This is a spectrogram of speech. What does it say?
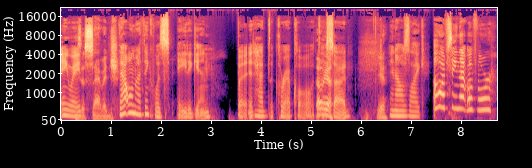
anyway, He's a savage. that one I think was eight again. but it had the crab claw at Oh, the yeah. side. Yeah. And I was like, oh, I've seen that before.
